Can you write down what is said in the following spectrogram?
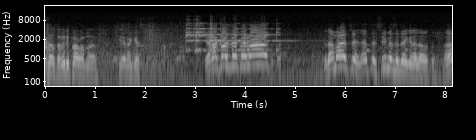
עזוב, תביא לי פעם הבאה, שיהיה רגס. ירקות ופירות! אתה יודע מה, הרצל? הרצל, שים איזה דגל על האוטו, אה?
